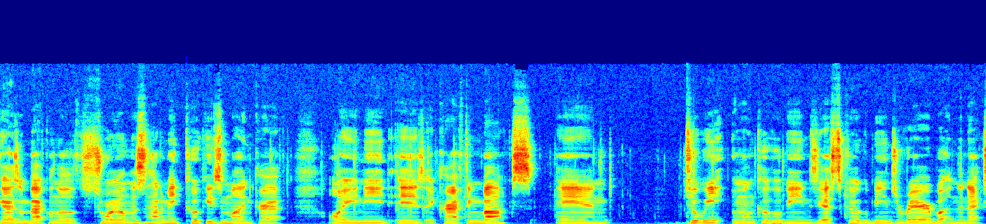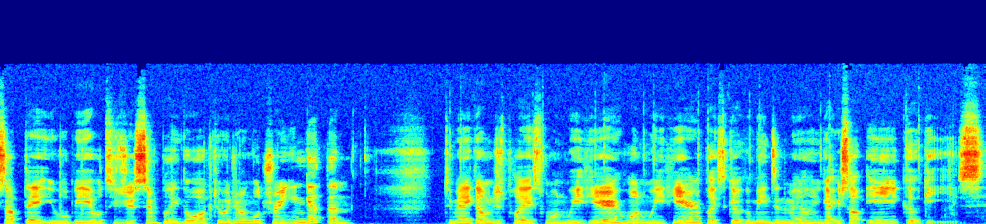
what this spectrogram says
guys, I'm back with another tutorial and this is how to make cookies in Minecraft. All you need is a crafting box and two wheat and one cocoa beans. Yes, cocoa beans are rare, but in the next update you will be able to just simply go up to a jungle tree and get them. To make them, just place one wheat here, one wheat here, place the cocoa beans in the middle, and you got yourself eight cookies.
